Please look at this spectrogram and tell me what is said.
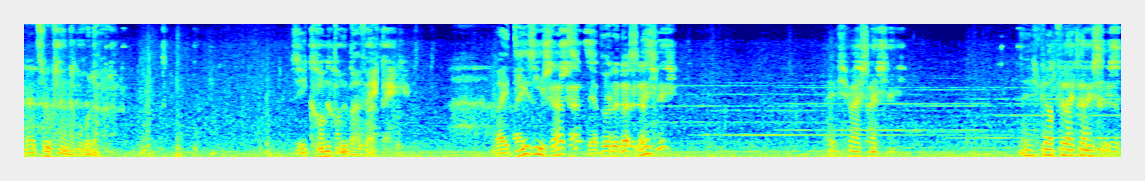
Hör zu, kleiner Bruder. Sie kommt drüber weg. Bei diesem Schatz, wer würde das nicht? Ich weiß nicht. Ich glaube, vielleicht habe ich es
